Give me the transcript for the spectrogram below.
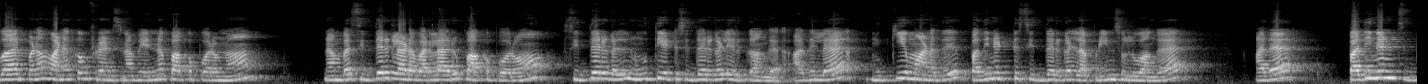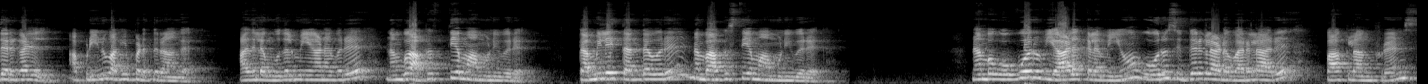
சிவார்ப்பணம். வணக்கம் ஃப்ரெண்ட்ஸ் நம்ம என்ன பார்க்க போகிறோம்னா நம்ம சித்தர்களோட வரலாறு பார்க்க போகிறோம் சித்தர்கள் நூற்றி எட்டு சித்தர்கள் இருக்காங்க. அதில் முக்கியமானது பதினெட்டு சித்தர்கள் அப்படின்னு சொல்லுவாங்க. அதை பதினெண் சித்தர்கள் அப்படின்னு வகைப்படுத்துகிறாங்க அதில் முதன்மையானவர் நம்ம அகஸ்திய மாமுனிவர். தமிழை தந்தவர் நம்ம அகஸ்திய மாமுனிவர். நம்ம ஒவ்வொரு வியாழக்கிழமையும் ஒரு சித்தர்களோட வரலாறு பார்க்கலாங்க ஃப்ரெண்ட்ஸ்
